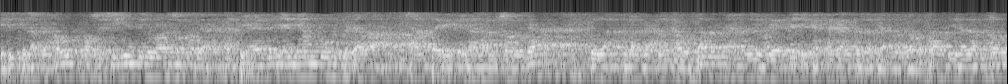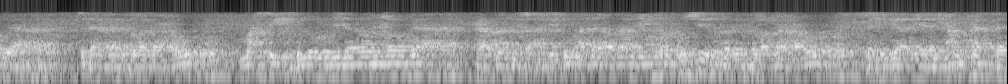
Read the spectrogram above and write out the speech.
Jadi telaga Haud posisinya di luar surga tapi airnya nyambung ke dalam sampai ke dalam surga. Telaga Al-Kautar masih belum di dalam surga. Karena di saat itu ada orang yang terusir dari telaga Haud sehingga dia diangkat dan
